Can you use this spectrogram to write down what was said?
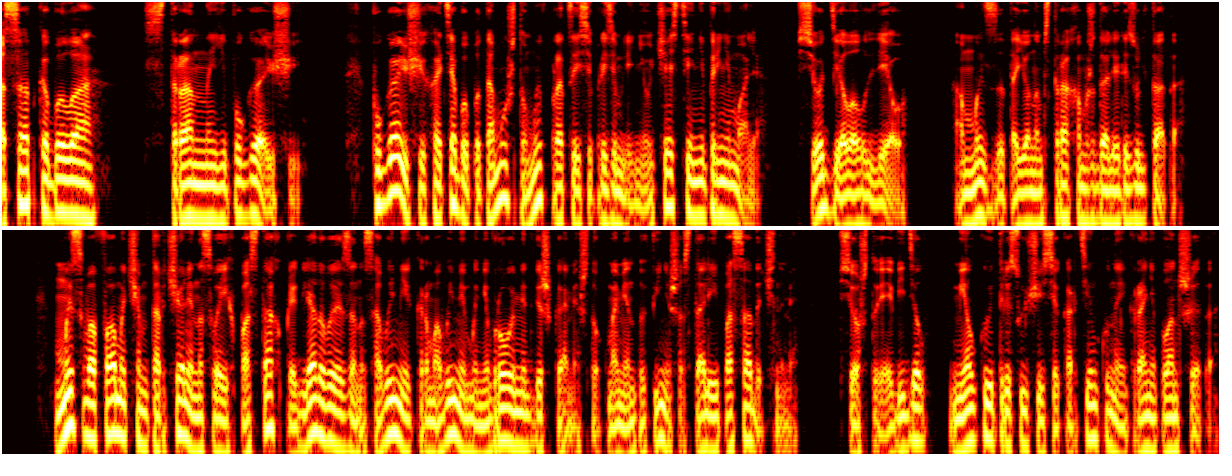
Посадка была странной и пугающей. Пугающей хотя бы потому, что мы в процессе приземления участия не принимали. Все делал Лео, а мы с затаённым страхом ждали результата. Мы с Вафамычем торчали на своих постах, приглядывая за носовыми и кормовыми маневровыми движками, что к моменту финиша стали и посадочными. Все, что я видел, мелкую трясущуюся картинку на экране планшета,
